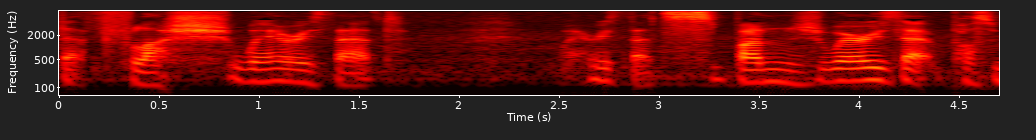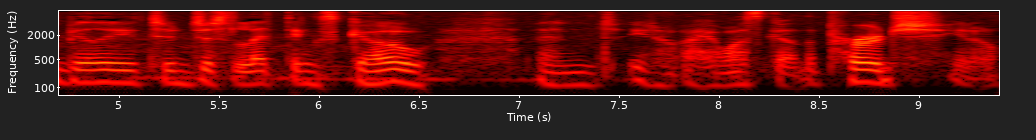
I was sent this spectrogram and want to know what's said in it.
that flush? Where is that where is that sponge? Where is that possibility to just let things go? And you know ayahuasca the purge you know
